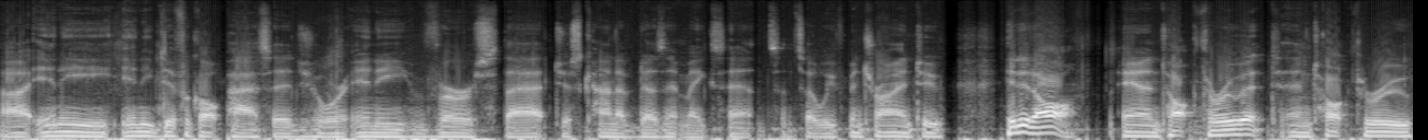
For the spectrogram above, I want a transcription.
uh, any any difficult passage or any verse that just kind of doesn't make sense. And so we've been trying to hit it all and talk through it and talk through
